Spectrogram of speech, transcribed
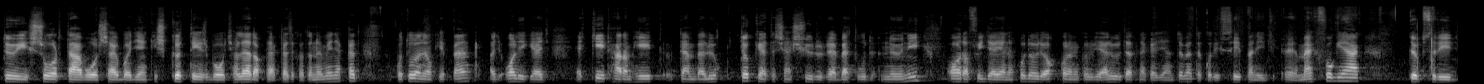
tői sortávolságban, egy ilyen kis kötésbe, hogyha lerakják ezeket a növényeket, akkor tulajdonképpen egy, alig egy, egy két-három héten belül tökéletesen sűrűre be tud nőni. Arra figyeljenek oda, hogy akkor, amikor ugye elültetnek egy ilyen tövet, akkor is szépen így megfogják, többször így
